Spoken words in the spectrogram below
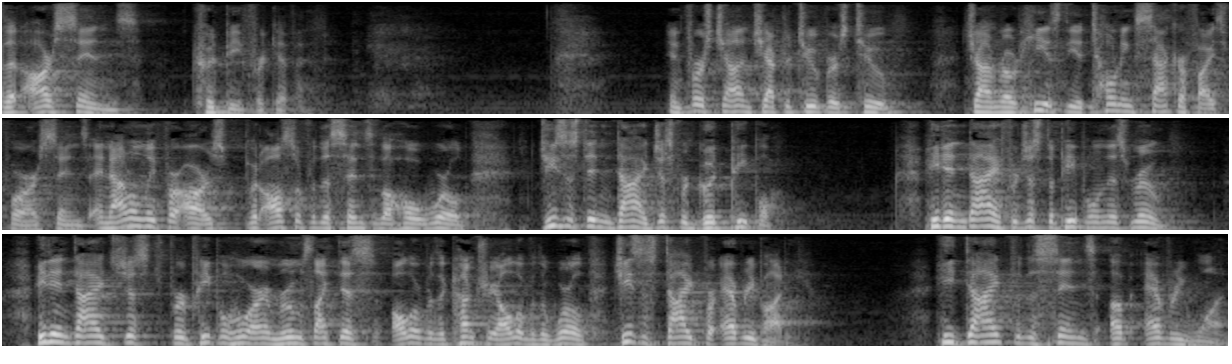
that our sins could be forgiven. In 1 John chapter 2 verse 2, John wrote, "He is the atoning sacrifice for our sins, and not only for ours, but also for the sins of the whole world." Jesus didn't die just for good people. He didn't die for just the people in this room. He didn't die just for people who are in rooms like this all over the country, all over the world. Jesus died for everybody. He died for the sins of everyone.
